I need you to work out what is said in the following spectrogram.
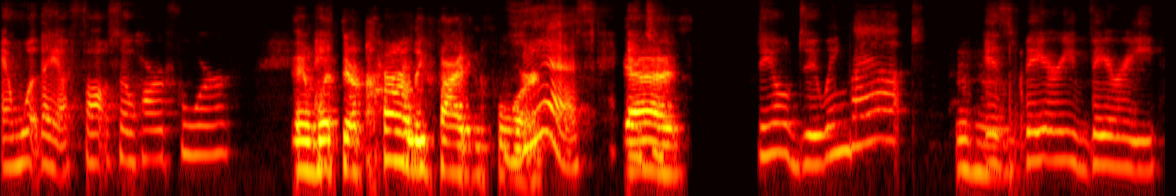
and what they have fought so hard for And what they're currently fighting for. yes and Yes. still doing that Mhm. is very, very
